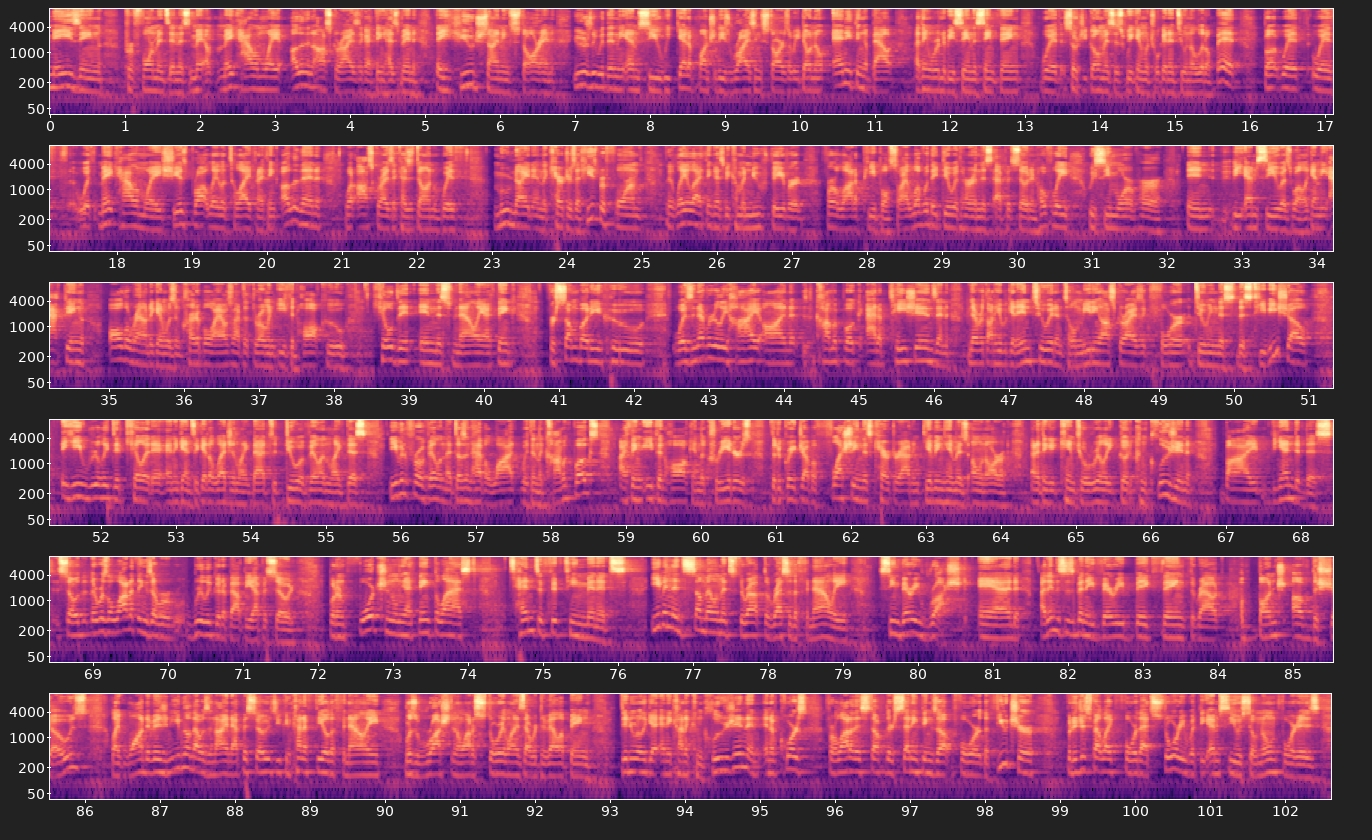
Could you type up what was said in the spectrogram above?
performance in this. May Calamawy, other than Oscar Isaac, I think has been a huge signing star, and usually within the MCU, we get a bunch of these rising stars that we don't know anything about. I think we're going to be seeing the same thing with Xochitl Gomez this weekend, which we'll get into in a little bit. But with with with May Calamawy, she has brought Layla to life, and I think other than what Oscar Isaac has done with Moon Knight and the characters that he's performed, Layla I think has become a new favorite for a lot of people. So I love what they do with her in this episode, and hopefully we see more of her in the MCU as well. Again, the acting all around again was incredible. I also have to throw in Ethan Hawke, who killed it in this finale. I think for somebody who was never really high on comic book adaptations and never thought he would get into it until meeting Oscar Isaac for doing this this TV show, he really did kill it. And again, to get a legend like that to do a villain like this, even for a villain that doesn't have a lot within the comic books, I think Ethan Hawke and the creators did a great job of fleshing this character out and giving him his own arc. And I think it came came to a really good conclusion by the end of this. So th- there was a lot of things that were really good about the episode, but unfortunately, I think the last 10 to 15 minutes even in some elements throughout the rest of the finale, seem very rushed. And I think this has been a very big thing throughout a bunch of the shows, like WandaVision. Even though that was nine episodes, you can kind of feel the finale was rushed and a lot of storylines that were developing didn't really get any kind of conclusion. And, and of course, for a lot of this stuff, they're setting things up for the future, but it just felt like for that story, what the MCU is so known for is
